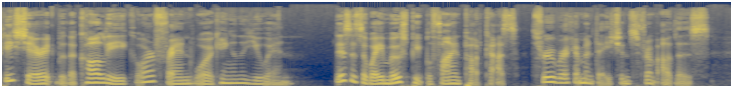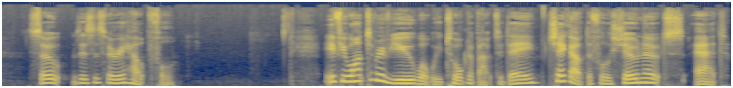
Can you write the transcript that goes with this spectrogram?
please share it with a colleague or a friend working in the UN. This is the way most people find podcasts through recommendations from others. So, this is very helpful. If you want to review what we talked about today, check out the full show notes at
